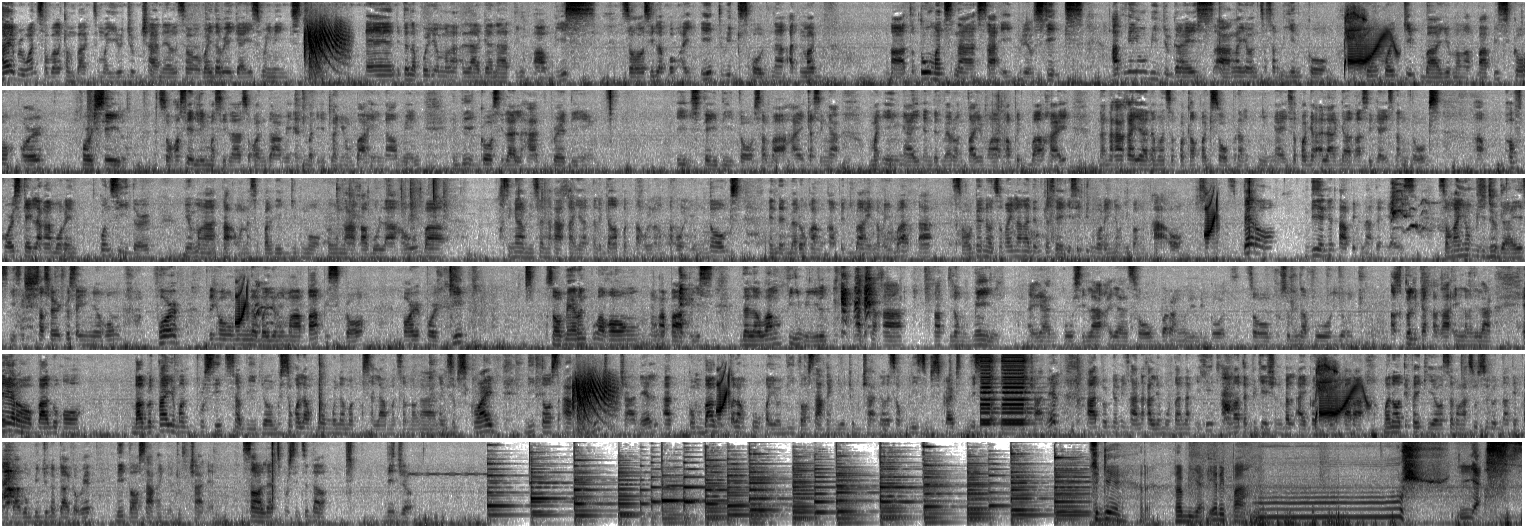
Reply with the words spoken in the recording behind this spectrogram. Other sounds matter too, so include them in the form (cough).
Hi everyone! So welcome back to my YouTube channel. So by the way guys, my name is John. And ito na po yung mga alaga nating puppies. So sila po ay 8 weeks old na at mag uh, 2 months na sa April 6. At ngayong video guys, ah, ngayon sasabihin ko kung for keep ba yung mga puppies ko or for sale. So kasi lima sila, so ang dami and maliit lang yung bahay namin. Hindi ko sila lahat pwedeng i-stay dito sa bahay kasi nga maingay and then meron tayong mga kapitbahay na nakakaya naman sa pagkapag sobrang ingay sa pag-aalaga kasi guys ng dogs. Uh, of course, kailangan mo rin consider yung mga taong nasa paligid mo kung nakakabulahaw ba. Kasi nga minsan nakakaya talaga kapag tahol ng tahol yung dogs and then meron kang kapitbahay na may bata. So ganun. So kailangan din kasi isipin mo rin yung ibang tao. Pero hindi yan yung topic natin guys so ngayong video guys is share ko sa inyo kung for rehoming na ba yung mga puppies ko or for keep so meron po akong mga puppies dalawang female at saka tatlong male Ayan po sila. Ayan, sobrang lilikot. So, busog na po yung actually kakakain lang nila. Pero, bago ko bago tayo mag-proceed sa video, gusto ko lang po muna magpasalamat sa mga nag-subscribe dito sa aking YouTube channel. At kung bago pa lang po kayo dito sa aking YouTube channel, so please subscribe, please subscribe sa YouTube channel. At huwag nyo sana kalimutan na i-hit ang notification bell icon para ma-notify kayo sa mga susunod natin panibagong video na gagawin dito sa aking YouTube channel. So, let's proceed to the video. Sige, Rabia, iri pa. Whoosh! Yes!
